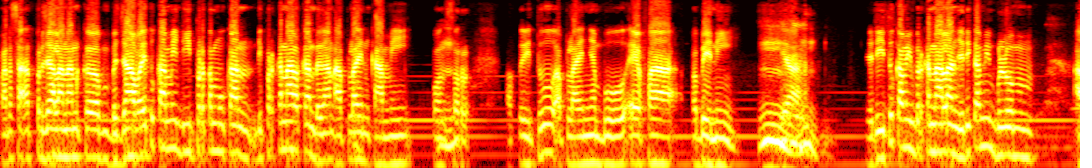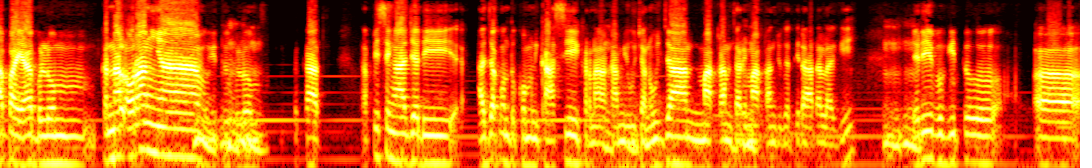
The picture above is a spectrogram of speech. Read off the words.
pada saat perjalanan ke Bejawa itu kami dipertemukan, diperkenalkan dengan upline kami sponsor waktu itu upline-nya Bu Eva Pabeni. Hmm. Ya. Jadi itu kami berkenalan. Jadi kami belum apa ya, belum kenal orangnya Hmm, begitu, hmm, belum dekat. Tapi sengaja diajak untuk komunikasi karena Hmm. kami hujan-hujan, makan cari Hmm. makan juga tidak ada lagi. Mhm. Jadi begitu eh,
